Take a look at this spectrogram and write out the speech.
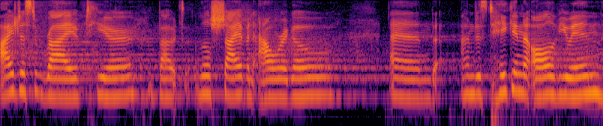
I just arrived here about a little shy of an hour ago, and I'm just taking all of you in,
